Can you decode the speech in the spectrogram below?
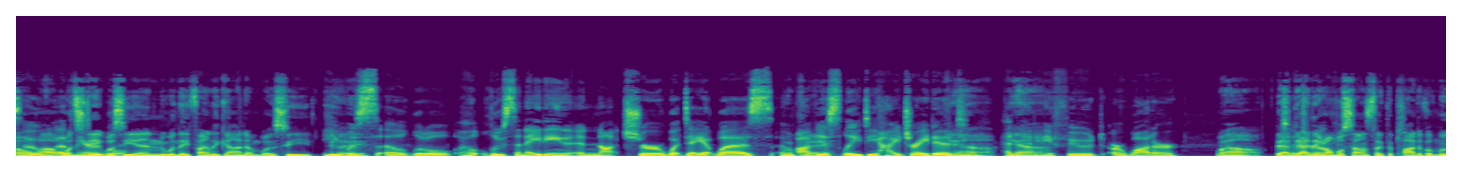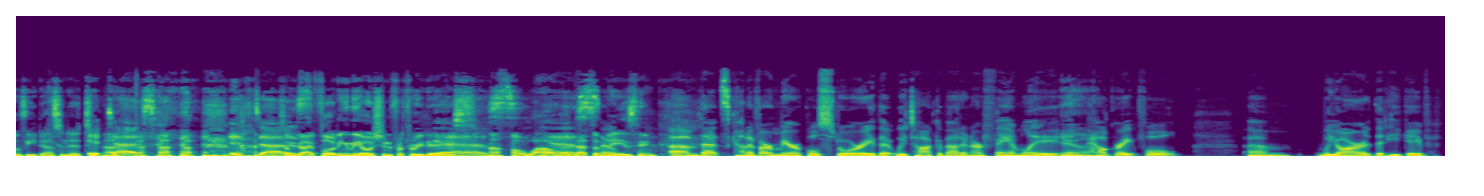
So oh wow! What state was he in when they finally got him? Was he? He uh, was a little hallucinating and not sure what day it was. Obviously dehydrated. Yeah, hadn't had any food or water. Wow, that that, that almost sounds like the plot of a movie, doesn't it? It does. it does. Some guy floating in the ocean for three days. Yes, Oh wow, that, that's So, amazing. Um, that's kind of our miracle story that we talk about in our family Yeah. and how grateful um, we are that he gave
